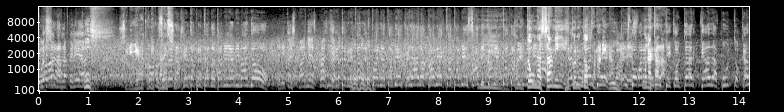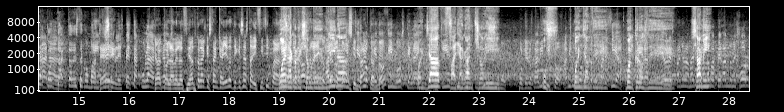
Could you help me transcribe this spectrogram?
puede ganar la pelea. Uf, si le llega a Vamos conectar a ver eso. la gente apretando también y animando. Grita España, España. Gente gritando España también, cuidado, conecta también Sami, conecta también. conectó una Marina. Sami y conectó otra Ugarte. Marina. Esto van a Una tener cada. que contar cada punto, cada Nada, contacto de este combate. ¿eh? Espectacular. Claro, con la velocidad con la que están cayendo, tiene que ser hasta difícil para. Buena conexión de Marina. golpes que Es que es lo impactan, que ¿no? decimos, que la Buen jab, falla gancho ahí. dificilísimo, Porque lo que habéis Uf, visto, ha habido buen jab de- parecía buen cross de Sami. estaba pegando mejor,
